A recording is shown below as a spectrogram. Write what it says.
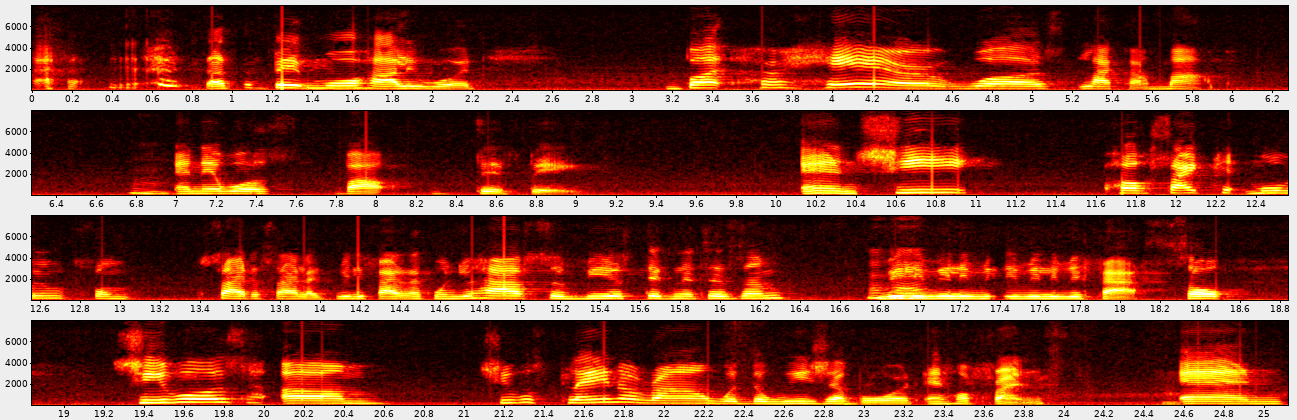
that. That's a bit more Hollywood. But her hair was like a mop, Hmm. and it was about this big. And she, her side kept moving from side to side like really fast. Like when you have severe stigmatism, really, Mhm. really, really, really, really fast. So she was, um, she was playing around with the Ouija board and her friends, and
